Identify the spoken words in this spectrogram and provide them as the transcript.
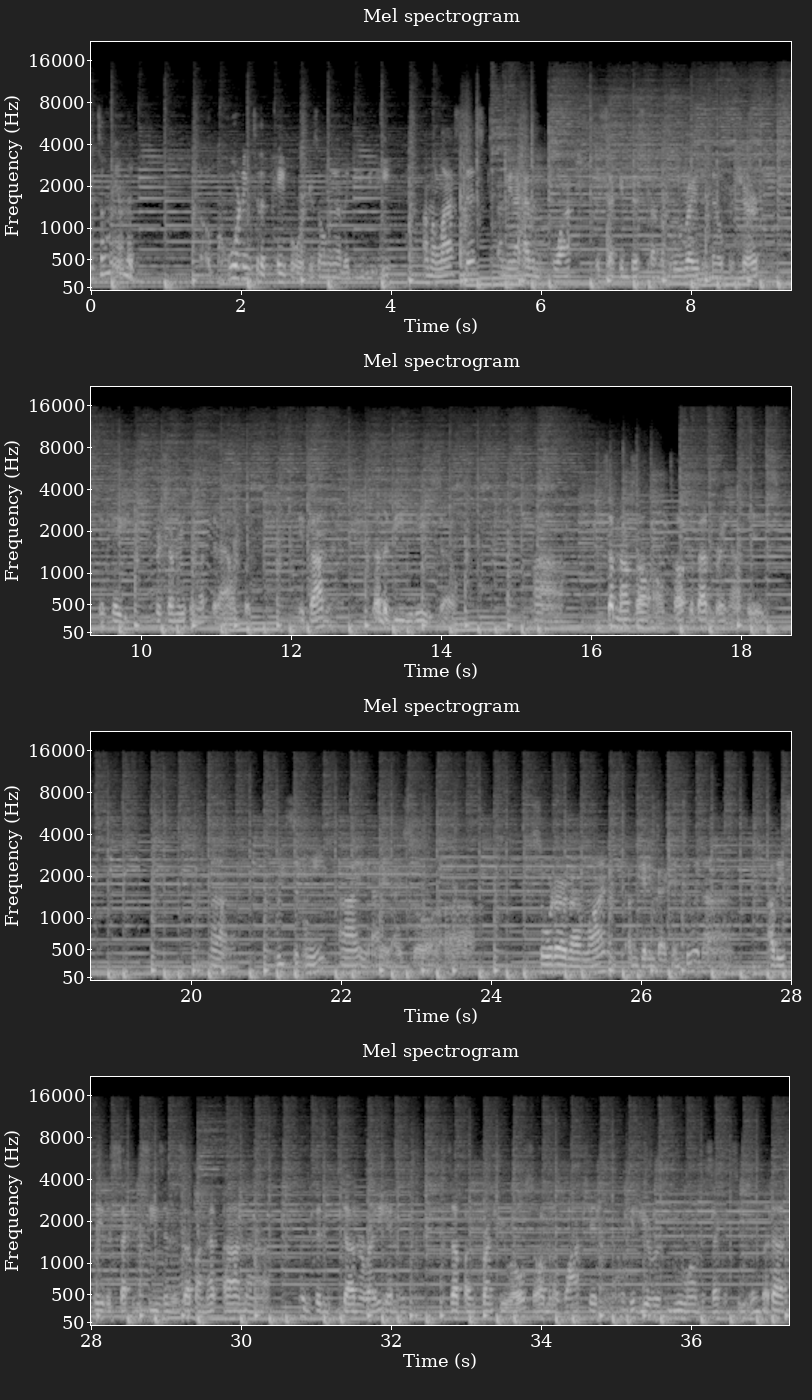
it's only on the, according to the paperwork, is only on the DVD. On the last disc, I mean, I haven't watched the second disc on the Blu-ray to know for sure if they, for some reason, left it out, but it's on, it's on the DVD. So, uh, something else I'll, I'll, talk about and bring up is. Uh, recently, I, I, I saw Sword Art Online. I'm getting back into it. Uh, obviously, the second season is up on that on uh, has been done already, and it's up on Crunchyroll. So I'm gonna watch it. and I'll give you a review on the second season. But uh,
